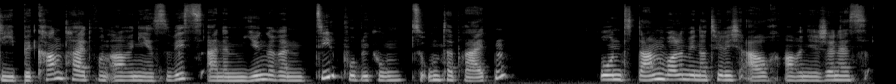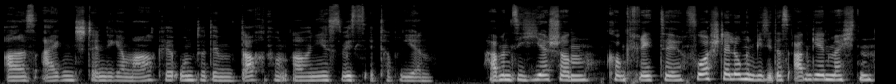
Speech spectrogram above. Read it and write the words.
die Bekanntheit von Avenir Swiss einem jüngeren Zielpublikum zu unterbreiten. Und dann wollen wir natürlich auch Avenir Jeunesse als eigenständige Marke unter dem Dach von Avenir Swiss etablieren. Haben Sie hier schon konkrete Vorstellungen, wie Sie das angehen möchten?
